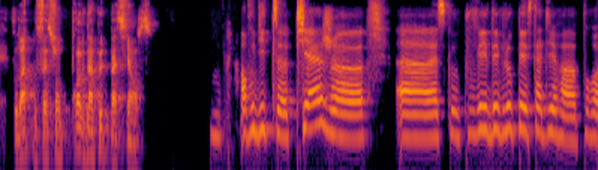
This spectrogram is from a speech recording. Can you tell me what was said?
Il faudra que nous fassions preuve d'un peu de patience. Alors vous dites euh, piège, est-ce que vous pouvez développer, c'est-à-dire pour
